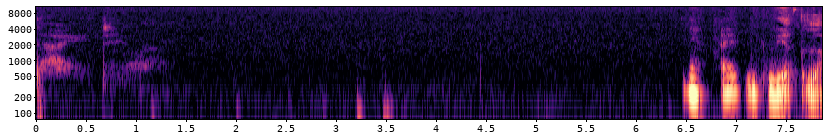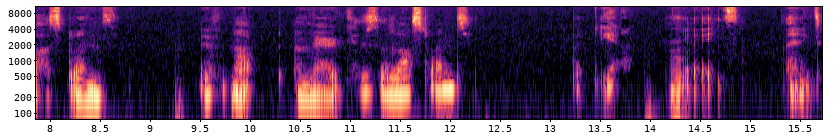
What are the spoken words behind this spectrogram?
I yeah i think we're the last ones if not america's the last ones. Anyways, I need to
